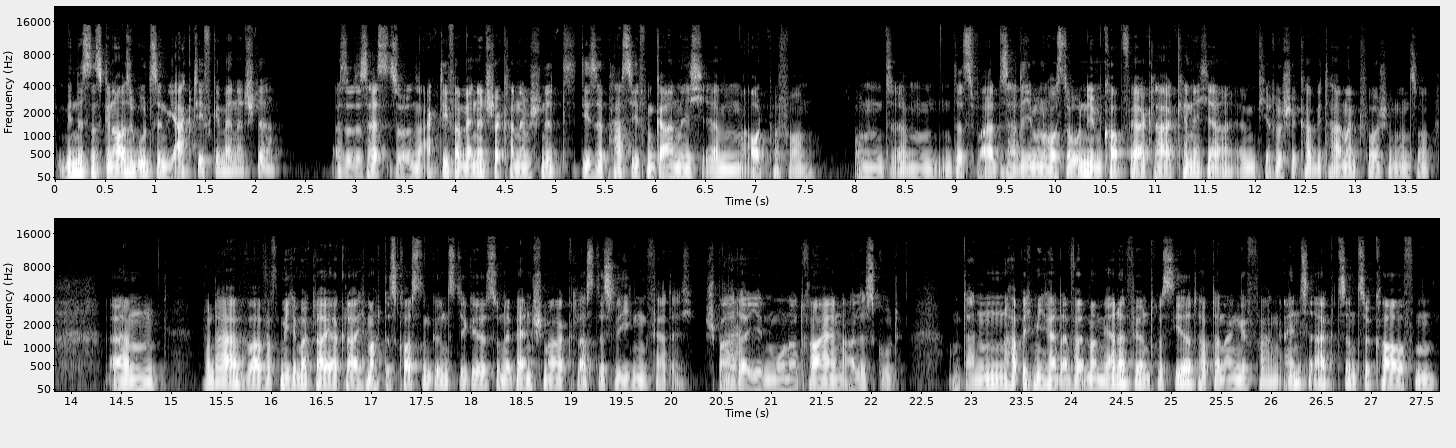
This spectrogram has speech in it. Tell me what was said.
mindestens genauso gut sind wie aktiv gemanagte. Also das heißt, so ein aktiver Manager kann im Schnitt diese passiven gar nicht ähm, outperformen. Und ähm, das war, das hatte ich immer noch aus der Uni im Kopf. Ja klar, kenne ich ja empirische Kapitalmarktforschung und so. Ähm, von daher war für mich immer klar, ja klar, ich mache das kostengünstige, so eine Benchmark, lass das liegen, fertig. Spar da jeden Monat rein, alles gut. Und dann habe ich mich halt einfach immer mehr dafür interessiert, habe dann angefangen, Einzelaktien zu kaufen.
